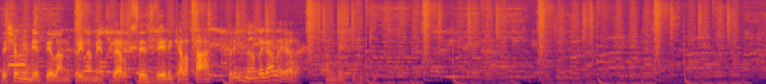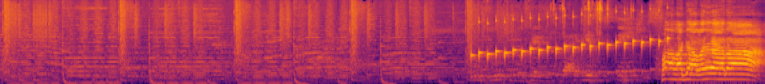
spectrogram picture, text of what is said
Deixa eu me meter lá no treinamento dela, pra vocês verem que ela tá treinando a galera. Vamos ver aqui, aqui. Fala galera!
